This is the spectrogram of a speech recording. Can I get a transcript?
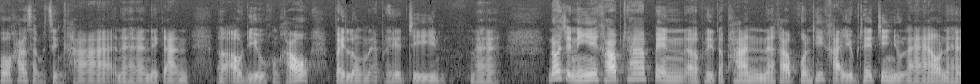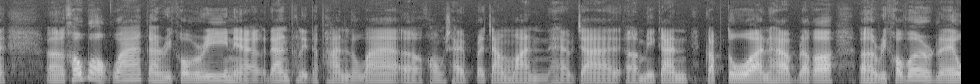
พวกห้างสรรพสินค้านะฮะในการเอ่อเอาดีลของเขาไปลงในประเทศจีนนะฮะ นอกจากนี้ครับถ้าเป็นผลิตภัณฑ์นะครับคนที่ขายอยู่ประเทศจีนอยู่แล้วนะฮะ เขาบอกว่าการ recovery เนี่ยด้านผลิตภัณฑ์หรือว่าออของใช้ประจำวันนะครับจะมีการกลับตัวนะครับ แล้วก็เอ่อ recover เร็ว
